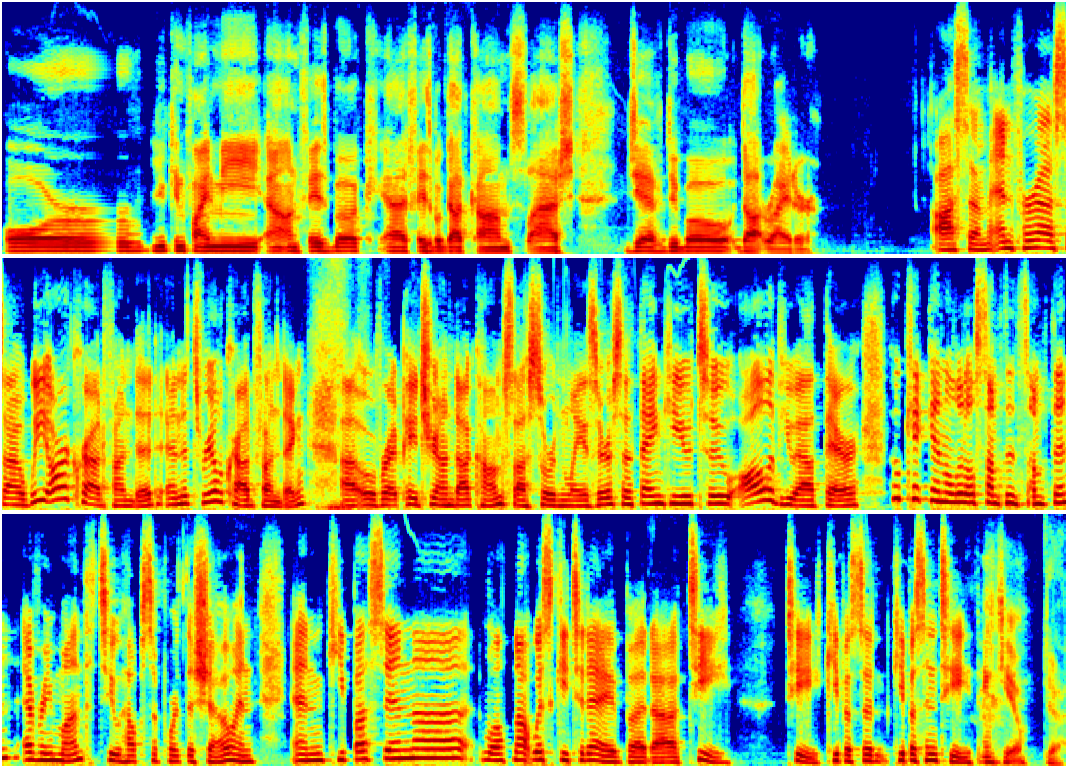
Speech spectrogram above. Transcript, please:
or you can find me uh, on Facebook at facebook.com slash jfdubeau.writer. Awesome. And for us, uh, we are crowdfunded, and it's real crowdfunding uh, over at patreon.com slash sword and laser. So thank you to all of you out there who kick in a little something something every month to help support the show and, and keep us in, uh, well, not whiskey today, but uh, tea tea. Keep us in keep us in tea. Thank you. Yeah,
